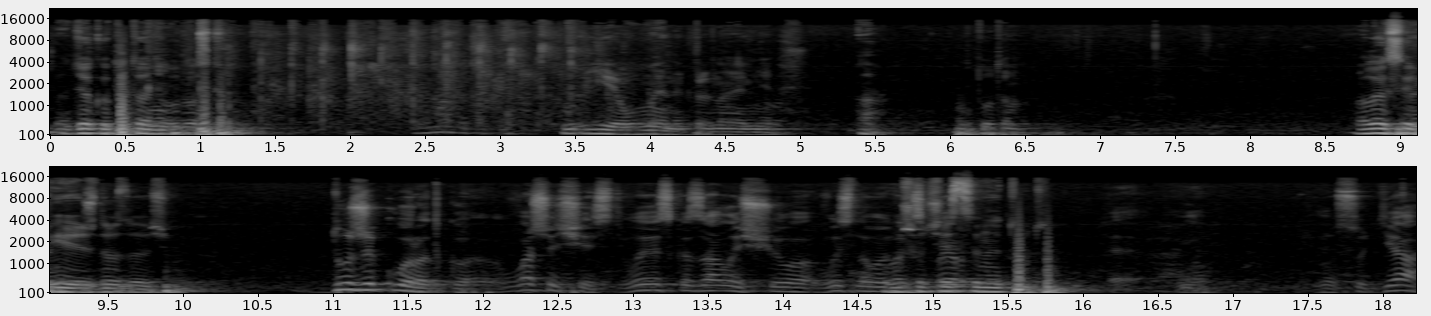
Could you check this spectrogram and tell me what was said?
Дякую, питання, будь ласка. Запитань? Є у мене принаймні. А, хто там? Олег Сергійович Дроздович. Дуже коротко. Ваша честь, ви сказали, що висновок Ваша експерт, честь, це не тут. Суддя.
